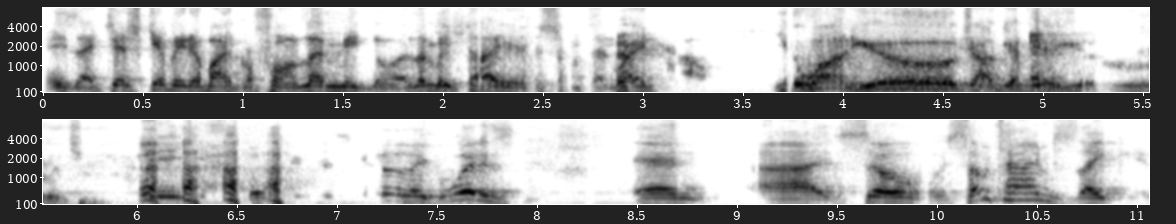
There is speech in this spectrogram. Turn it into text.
And he's like, "Just give me the microphone, let me do it. Let me tell you something right now. You want huge? I'll give you huge." like, what is? And uh, so sometimes, like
